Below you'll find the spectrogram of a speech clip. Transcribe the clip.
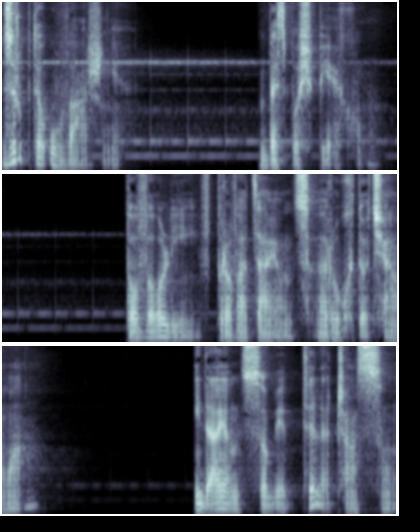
zrób to uważnie, bez pośpiechu powoli wprowadzając ruch do ciała i dając sobie tyle czasu,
